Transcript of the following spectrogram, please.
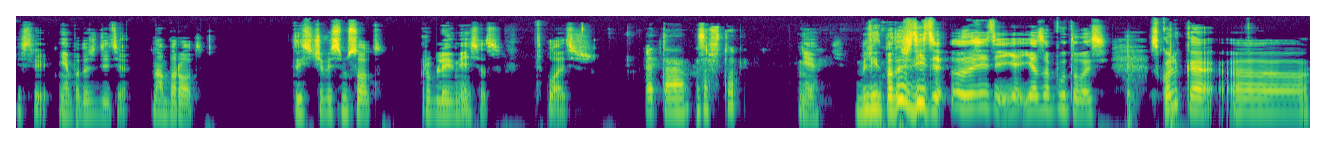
Если... Не, подождите. Наоборот. 1800 рублей в месяц ты платишь. Это за что? Не. Блин, подождите, подождите, я, я запуталась. Сколько... Э...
